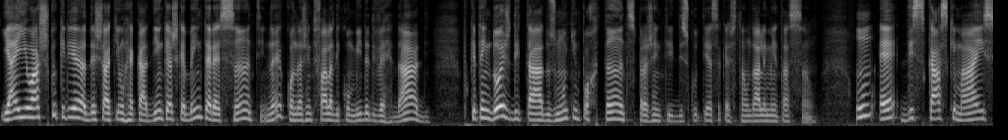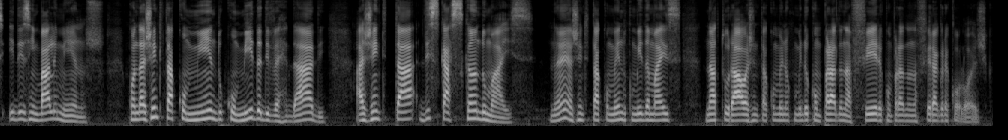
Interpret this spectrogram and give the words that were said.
e aí eu acho que eu queria deixar aqui um recadinho que acho que é bem interessante, né, quando a gente fala de comida de verdade, porque tem dois ditados muito importantes para a gente discutir essa questão da alimentação. Um é descasque mais e desembale menos. Quando a gente está comendo comida de verdade, a gente está descascando mais. Né? A gente está comendo comida mais natural, a gente está comendo comida comprada na feira, comprada na feira agroecológica.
